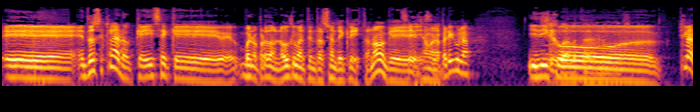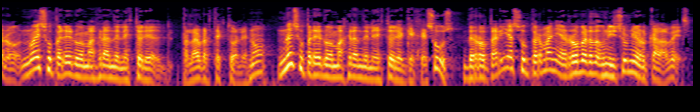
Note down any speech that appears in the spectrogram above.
Eh, entonces, claro, que dice que. Bueno, perdón, La Última Tentación de Cristo, ¿no? Que Sí, se llama sí. la película. Y dijo. claro, no hay superhéroe más grande en la historia. Palabras textuales, ¿no? No hay superhéroe más grande en la historia que Jesús. Derrotaría a Superman y a Robert Downey Jr. cada vez.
